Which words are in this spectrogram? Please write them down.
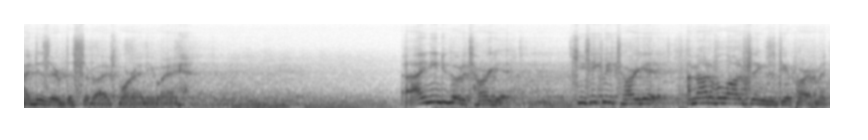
I deserve to survive more anyway. I need to go to Target. Can you take me to Target? I'm out of a lot of things at the apartment.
